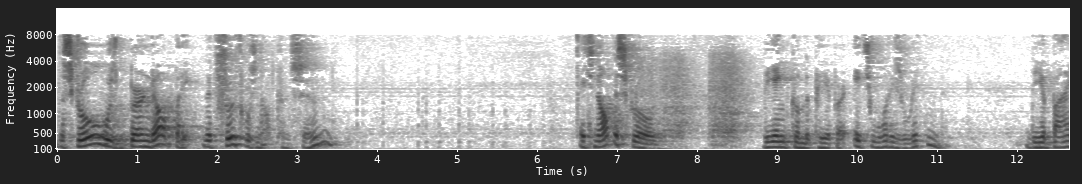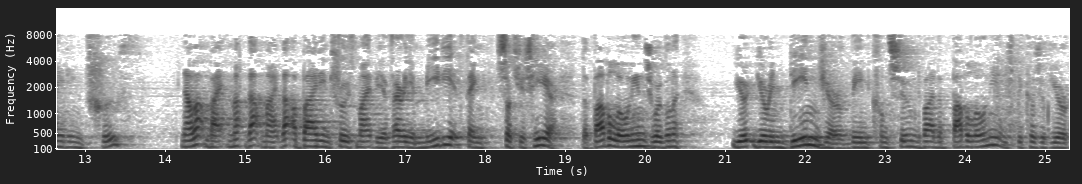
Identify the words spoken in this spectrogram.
The scroll was burned up, but it, the truth was not consumed. It's not the scroll, the ink on the paper. It's what is written. The abiding truth. Now that might, that might, that abiding truth might be a very immediate thing, such as here. The Babylonians were going to, you're, you're in danger of being consumed by the Babylonians because of your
